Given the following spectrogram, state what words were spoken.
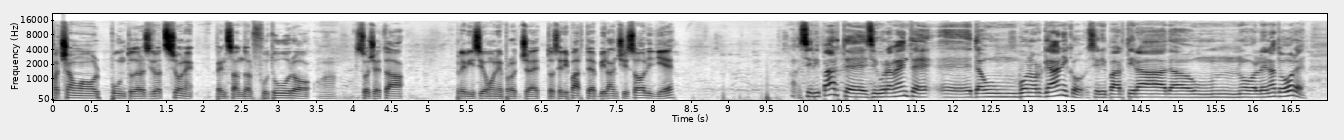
Facciamo il punto della situazione pensando al futuro, società, previsione, progetto, si riparte a bilanci solidi e? Si riparte sicuramente eh, da un buon organico, si ripartirà da un nuovo allenatore,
